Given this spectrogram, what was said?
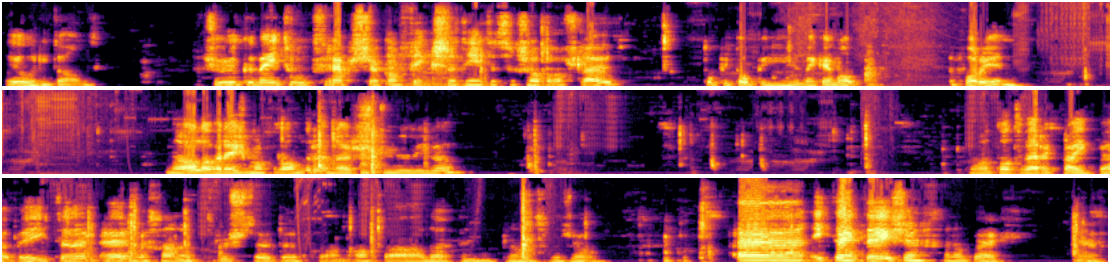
heel irritant. Als jullie weten hoe ik fraps eh, kan fixen dat niet het zichzelf afsluit. Toppie toppie, dan ben ik helemaal voorin. Nou, laten we deze maar veranderen naar stuurwielen. Want dat werkt blijkbaar beter. En we gaan het thruster er van afhalen en plaatsen we zo. En ik denk deze gaan ook weg. Ja.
